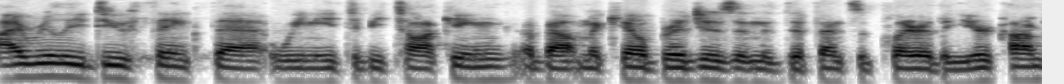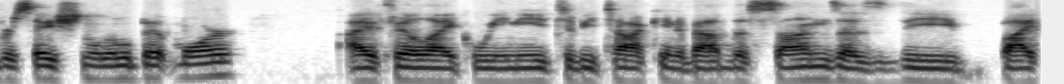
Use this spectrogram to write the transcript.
I really do think that we need to be talking about Mikal Bridges in the Defensive Player of the Year conversation a little bit more. I feel like we need to be talking about the Suns as the by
